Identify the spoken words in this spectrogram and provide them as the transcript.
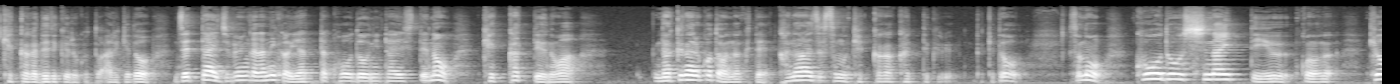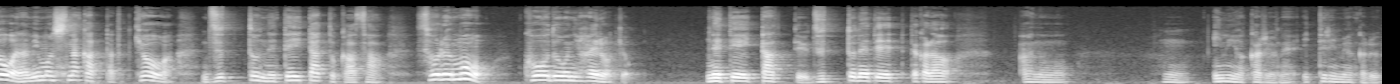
結果が出てくることあるけど絶対自分が何かをやった行動に対しての結果っていうのはなくなることはなくて必ずその結果が返ってくる。だけどその行動しないっていうこの今日は何もしなかったとか今日はずっと寝ていたとかさそれも行動に入るわけよ。寝ていたっていうずっと寝ていただからあのうん意味わかるよね。言ってる意味わかる。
